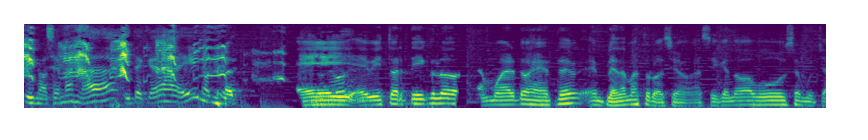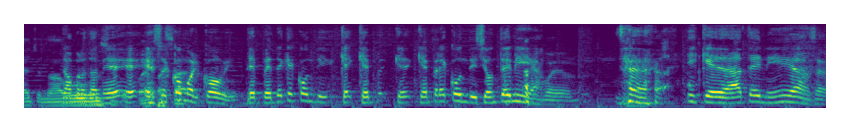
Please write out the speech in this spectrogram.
y no haces más nada y te quedas ahí. No te- Ey, he visto artículos que han muerto gente en plena masturbación, así que no abusen, muchachos, no No, pero también eso es como el COVID. Depende qué, qué, qué- qué precondición tenías, weón. Y qué edad tenías. O sea,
